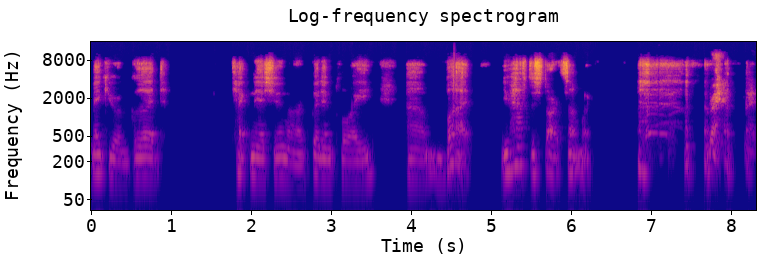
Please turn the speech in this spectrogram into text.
make you a good technician or a good employee. Um, but you have to start somewhere. Right, right.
